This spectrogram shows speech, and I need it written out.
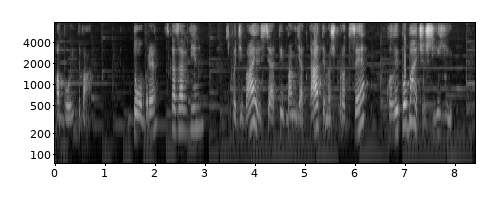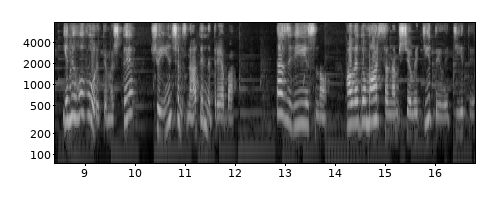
або й два. Добре, сказав він. Сподіваюся, ти пам'ятатимеш про це, коли побачиш її, і не говоритимеш те, що іншим знати не треба. Та звісно, але до Марса нам ще летіти й летіти.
